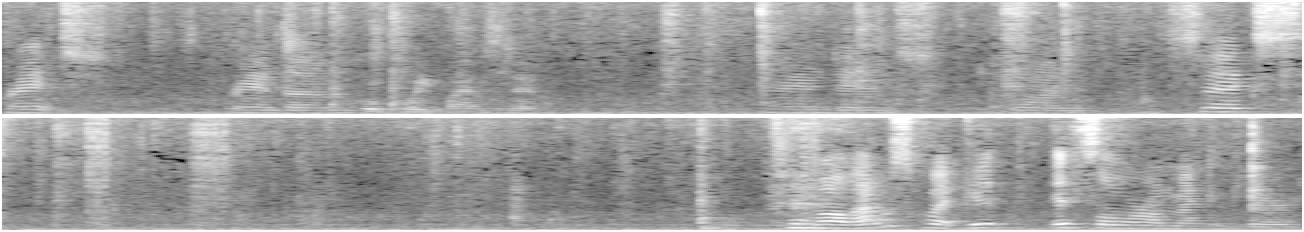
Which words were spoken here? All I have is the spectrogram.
Print random Quote 45 is dead. random one six. Well, that was quick. It it's slower on my computer.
